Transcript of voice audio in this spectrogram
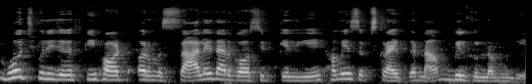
भोजपुरी जगत की हॉट और मसालेदार गॉसिप के लिए हमें सब्सक्राइब करना बिल्कुल ना भूलिए।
